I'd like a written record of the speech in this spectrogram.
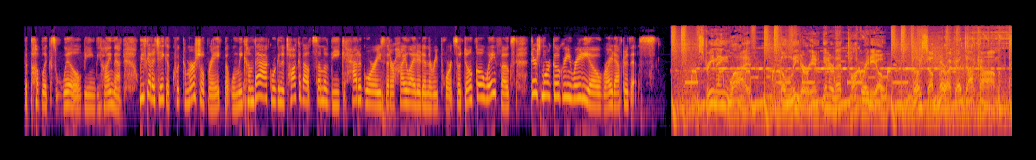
the public's will being behind that. We've got to take a quick commercial break, but when we come back, we're going to talk about some of the categories that are highlighted in the report. So don't go away, folks. There's more Go Green Radio right after this. Streaming live, the leader in Internet talk radio, voiceamerica.com.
